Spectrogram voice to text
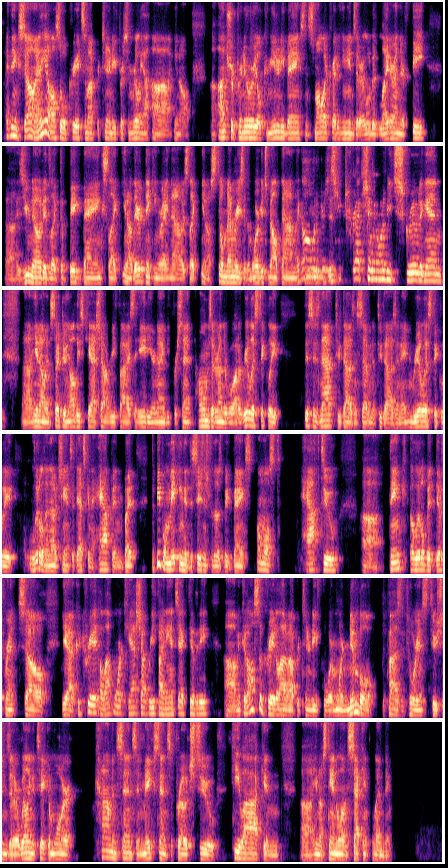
I think so. I think it also will create some opportunity for some really, uh, you know, uh, entrepreneurial community banks and smaller credit unions that are a little bit lighter on their feet. Uh, as you noted, like the big banks, like you know, they're thinking right now is like you know, still memories of the mortgage meltdown. Like, oh, what if there's this mm-hmm. huge correction? We don't want to be screwed again, uh, you know, and start doing all these cash out refis to eighty or ninety percent homes that are underwater. Realistically, this is not 2007 to 2008, and realistically, little to no chance that that's going to happen. But the people making the decisions for those big banks almost have to uh, think a little bit different. So, yeah, it could create a lot more cash out refinance activity. Um, it could also create a lot of opportunity for more nimble depository institutions that are willing to take a more common sense and make sense approach to HELOC and uh, you know standalone second lending.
